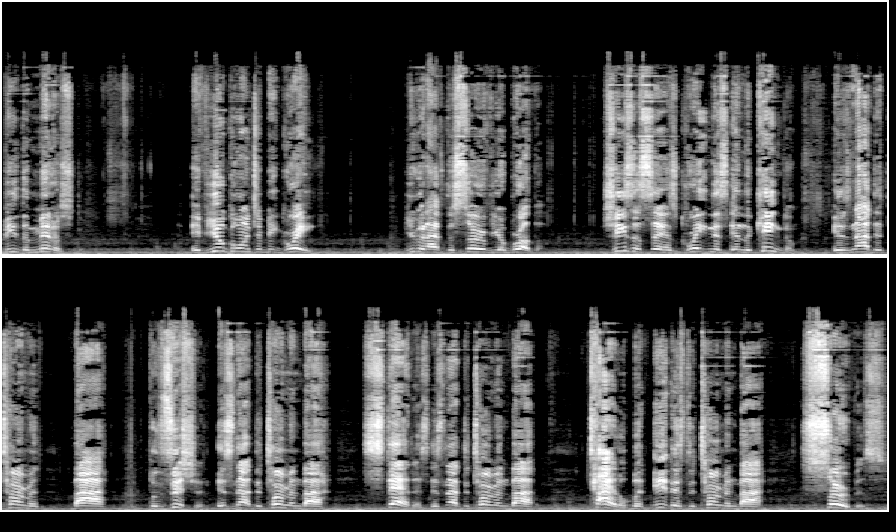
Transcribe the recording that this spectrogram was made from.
be the minister. If you're going to be great, you're going to have to serve your brother. Jesus says greatness in the kingdom is not determined by position, it's not determined by status, it's not determined by title, but it is determined by service.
